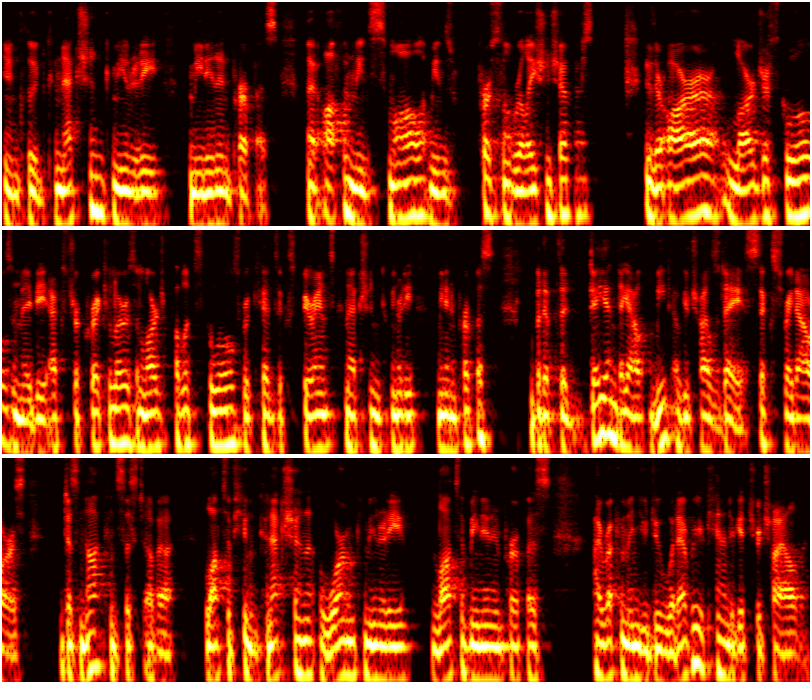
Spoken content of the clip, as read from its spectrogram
include connection, community, meaning, and purpose. That often means small, it means personal relationships, there are larger schools and maybe extracurriculars in large public schools where kids experience connection, community, meaning, and purpose. But if the day in, day out meat of your child's day, six or eight hours, does not consist of a lots of human connection, a warm community, lots of meaning and purpose, I recommend you do whatever you can to get your child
